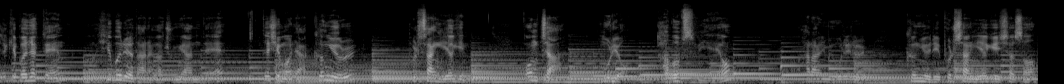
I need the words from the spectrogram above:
이렇게 번역된 어, 히브리어 단어가 중요한데 뜻이 뭐냐? 긍휼, 불쌍히 여김, 공짜, 무료, 값없음이에요. 하나님이 우리를 긍휼히 불쌍히 여기셔서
